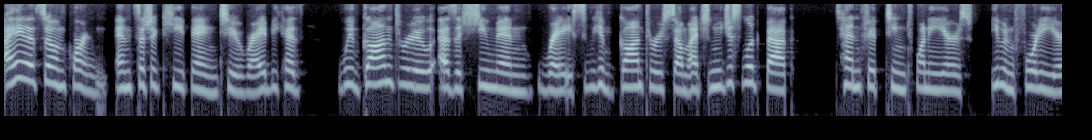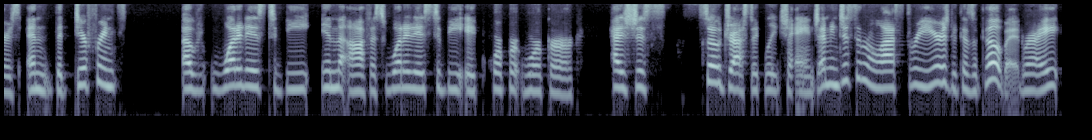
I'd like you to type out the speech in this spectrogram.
I think that's so important and such a key thing, too, right? Because we've gone through as a human race, we have gone through so much, and you just look back 10, 15, 20 years, even 40 years, and the difference of what it is to be in the office, what it is to be a corporate worker has just so drastically changed. I mean, just in the last three years because of COVID, right?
